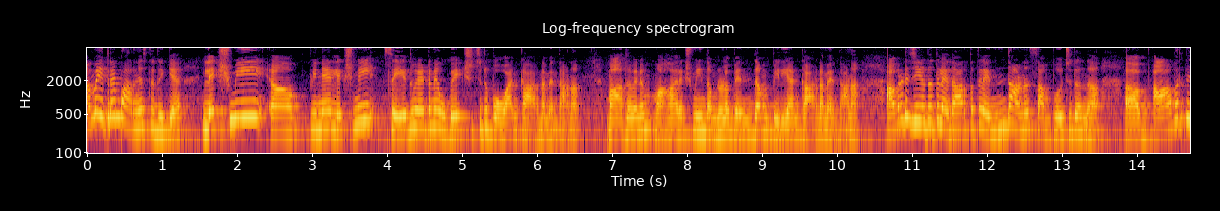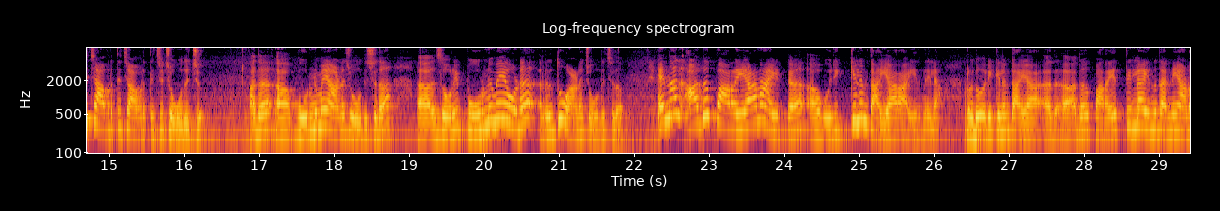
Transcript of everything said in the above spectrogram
അമ്മ ഇത്രയും പറഞ്ഞ സ്ഥിതിക്ക് ലക്ഷ്മി പിന്നെ ലക്ഷ്മി സേതുവേട്ടനെ ഉപേക്ഷിച്ചിട്ട് പോവാൻ കാരണം എന്താണ്? മാധവനും മഹാലക്ഷ്മിയും തമ്മിലുള്ള ബന്ധം പിരിയാൻ കാരണം എന്താണ്? അവരുടെ ജീവിതത്തിൽ യഥാർത്ഥത്തിൽ എന്താണ് സംഭവിച്ചതെന്ന് ആവർത്തിച്ച് ആവർത്തിച്ച് ആവർത്തിച്ച് ചോദിച്ചു. അത് പൂർണിമയാണ് ചോദിച്ചത്. സോറി പൂർണിമയോട് ഋതുവാണ് ചോദിച്ചത്. എന്നാൽ അത് പറയാനായിട്ട് ഒരിക്കലും തയ്യാറായിരുന്നില്ല. ഋതു ഒരിക്കലും തയ്യാ അത് പറയത്തില്ല എന്ന് തന്നെയാണ്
